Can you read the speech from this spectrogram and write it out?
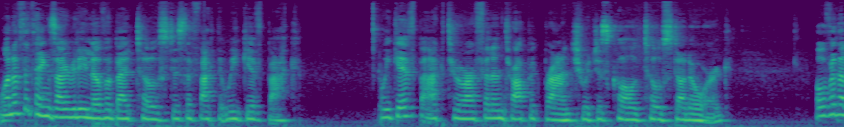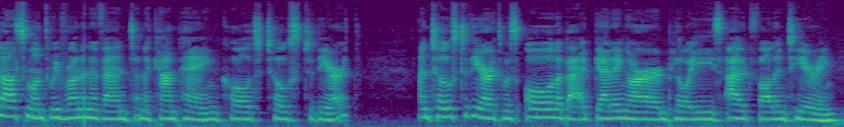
One of the things I really love about Toast is the fact that we give back. We give back through our philanthropic branch, which is called Toast.org. Over the last month, we've run an event and a campaign called Toast to the Earth. And Toast to the Earth was all about getting our employees out volunteering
